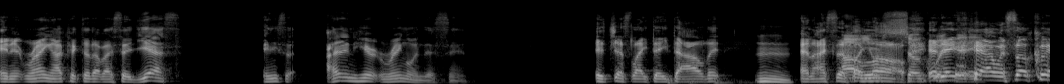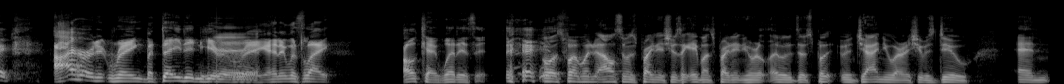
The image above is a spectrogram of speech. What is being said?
and it rang. I picked it up. I said yes, and he said I didn't hear it ring on this end. It's just like they dialed it, Mm. and I said Oh, you were hello. so And quick, they- yeah, yeah. I was so quick. I heard it ring, but they didn't hear Yeah, it yeah, ring, and it was like, okay, what is it? Well, it's funny when Allison was pregnant. She was like eight months pregnant. You were it was, it was January. She was due, and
